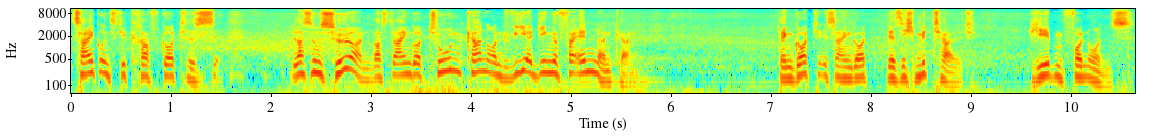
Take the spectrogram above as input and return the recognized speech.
zeig uns die Kraft Gottes, lass uns hören, was dein Gott tun kann und wie er Dinge verändern kann. Denn Gott ist ein Gott, der sich mitteilt, jedem von uns.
